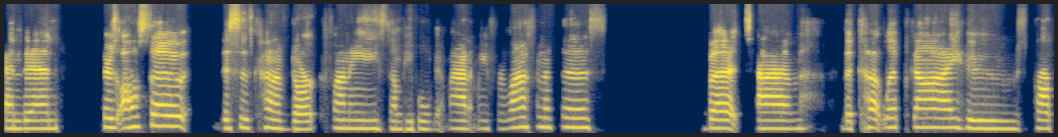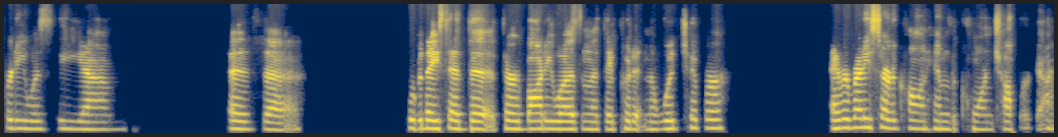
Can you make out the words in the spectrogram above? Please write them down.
And then there's also, this is kind of dark funny. Some people will get mad at me for laughing at this. But um, the Cutlip guy whose property was the um as uh what they said the third body was and that they put it in the wood chipper. Everybody started calling him the corn chopper guy.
